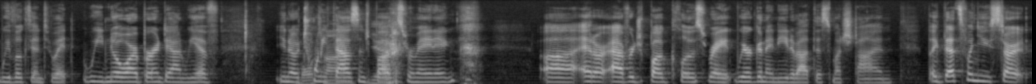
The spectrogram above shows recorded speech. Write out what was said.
we looked into it. We know our burn down. We have, you know, More 20,000 Yeah. bugs remaining. uh, at our average bug close rate, we're going to need about this much time. Like that's when you start.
